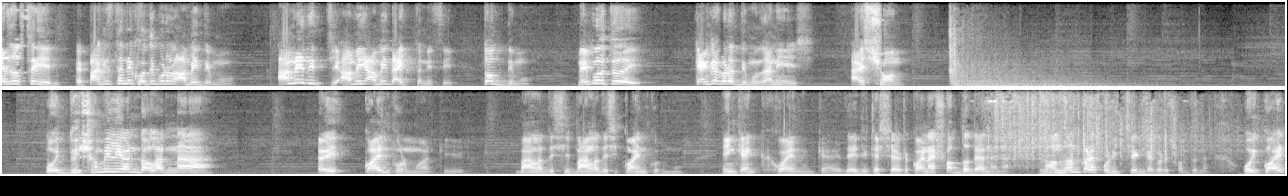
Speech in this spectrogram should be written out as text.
এ জসিম এই পাকিস্তানি ক্ষতিপূরণ আমি দেবো আমি দিচ্ছি, আমি আমি দায়িত্ব নিছি। তোক দিমু। নেব তুই। ক্যাঙ্কা করে দিমু, জানিস? আই শোন। ওই দুইশো মিলিয়ন ডলার না, এই কয়েন করব আর কি। বাংলাদেশি বাংলাদেশি কয়েন করব ইঙ্কা ইঙ্কা কয়েন ইঙ্কা যে এডিটের সে ওটা কয়েনের শব্দ দেয় না না। ঝনঝন করে পড়িচ্ছে ইঙ্কা করে শব্দ না। ওই কয়েন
